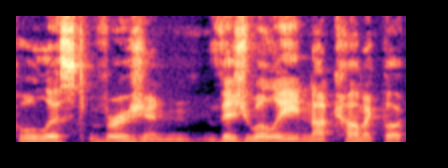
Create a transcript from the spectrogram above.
coolest version, visually, not comic book,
